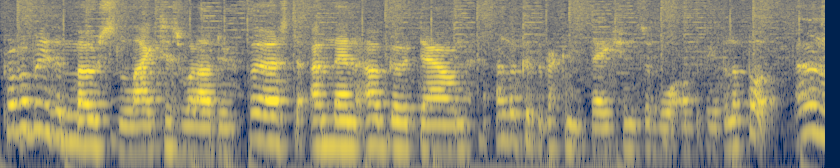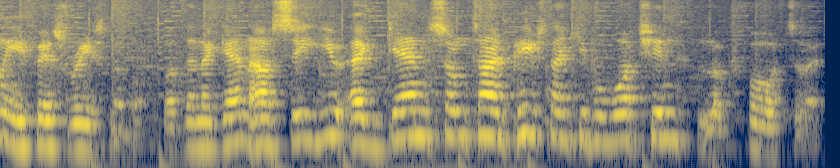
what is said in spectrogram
Probably the most liked is what I'll do first, and then I'll go down and look at the recommendations of what other people have put. Only if it's reasonable. But then again, I'll see you again sometime. Peeps, thank you for watching. Look forward to it.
